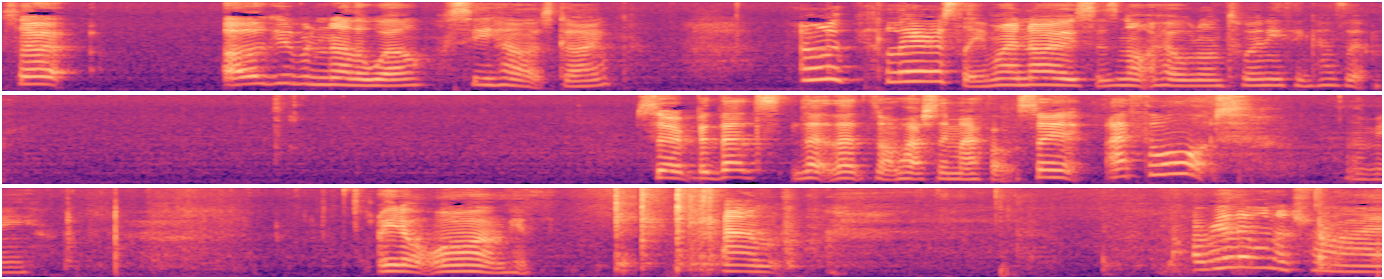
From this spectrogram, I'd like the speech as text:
So I'll give it another well, see how it's going. Oh look, hilariously, my nose has not held on to anything, has it? So, but that's that, that's not partially my fault. So I thought, let me, you know, while I'm here, um, I really want to try.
